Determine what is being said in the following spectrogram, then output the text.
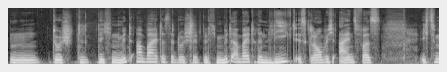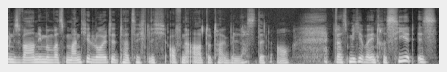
durchschnittlichen Mitarbeiters, der durchschnittlichen Mitarbeiterin liegt, ist, glaube ich, eins, was ich zumindest wahrnehme, was manche Leute tatsächlich auf eine Art total belastet auch. Was mich aber interessiert, ist,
